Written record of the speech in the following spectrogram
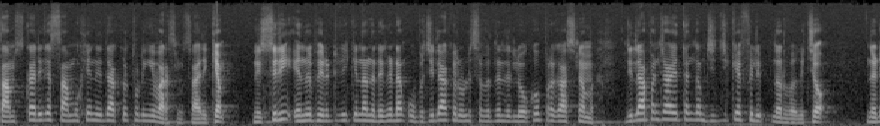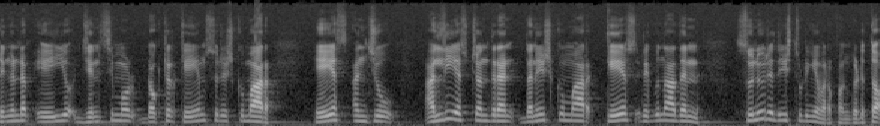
സാംസ്കാരിക സാമൂഹ്യ നേതാക്കൾ തുടങ്ങിയവർ സംസാരിക്കും. നിസ്രി എന്ന് പേരിട്ടിരിക്കുന്ന നെടുങ്കണ്ടം ഉപജില്ലാ കലോത്സവത്തിന്റെ ലോഗോ പ്രകാശനം ജില്ലാ പഞ്ചായത്ത് അംഗം ജിജി കെ ഫിലിപ്പ് നിർവഹിച്ചു. Nedumkandam A EO Jensimol doctor K M Suresh Kumar A S Anju Alli S Chandran Dhaneesh Kumar K S Raghunathan Sunu Ratheesh തുടങ്ങിയവർ പങ്കെടുത്തു.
